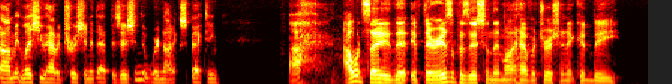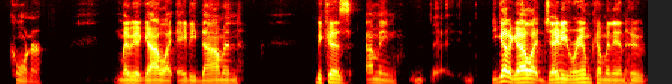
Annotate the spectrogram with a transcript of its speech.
um, unless you have attrition at that position that we're not expecting. I, I would say that if there is a position that might have attrition, it could be corner. Maybe a guy like AD Diamond, because I mean, you got a guy like JD Rim coming in who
